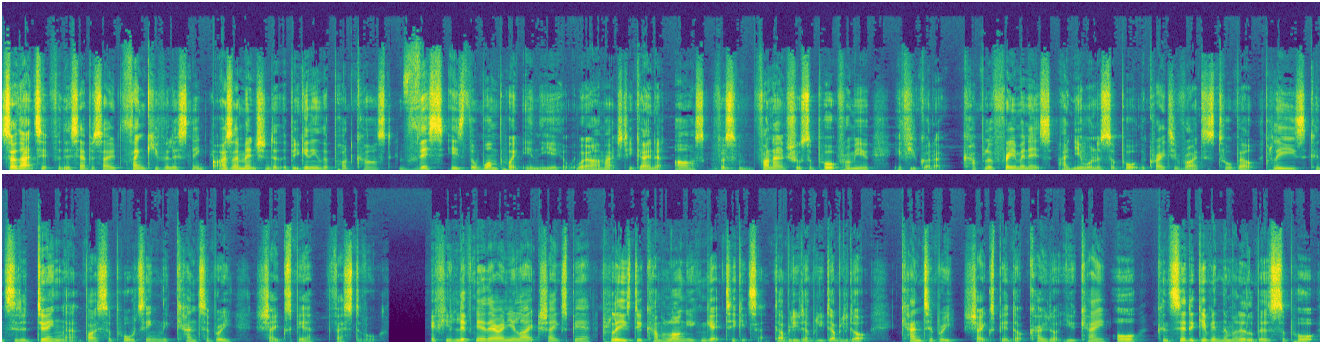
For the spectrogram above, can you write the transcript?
So that's it for this episode. Thank you for listening. As I mentioned at the beginning of the podcast, this is the one point in the year where I'm actually going to ask for some financial support from you. If you've got a couple of free minutes and you want to support the Creative Writers Toolbelt, please consider doing that by supporting the Canterbury Shakespeare Festival. If you live near there and you like Shakespeare, please do come along. You can get tickets at www.canterburyshakespeare.co.uk or consider giving them a little bit of support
